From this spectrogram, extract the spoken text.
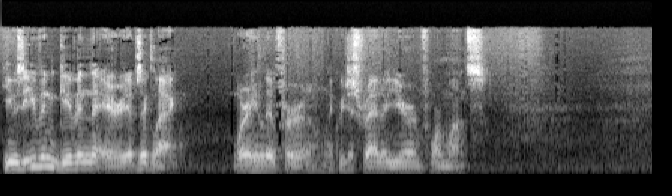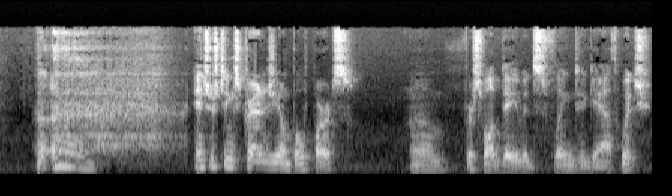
He was even given the area of Ziklag, where he lived for, like we just read, a year and four months. Interesting strategy on both parts. Um, first of all, David's fleeing to Gath, which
